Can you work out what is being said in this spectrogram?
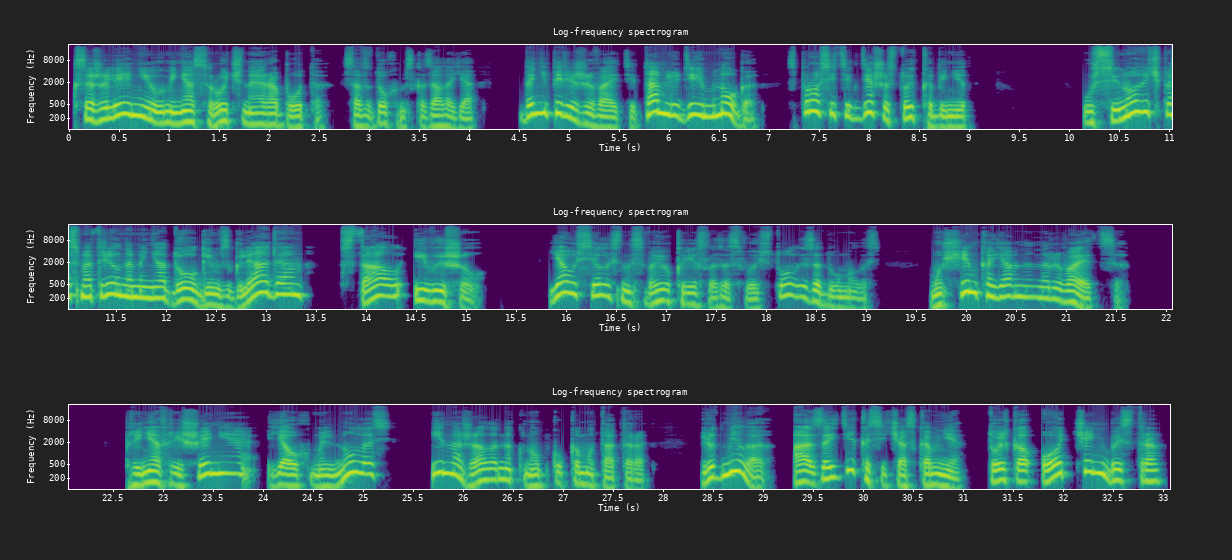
«К сожалению, у меня срочная работа», — со вздохом сказала я. «Да не переживайте, там людей много. Спросите, где шестой кабинет. Урсинович посмотрел на меня долгим взглядом, встал и вышел. Я уселась на свое кресло за свой стол и задумалась. Мужчинка явно нарывается. Приняв решение, я ухмыльнулась и нажала на кнопку коммутатора. «Людмила, а зайди-ка сейчас ко мне, только очень быстро».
